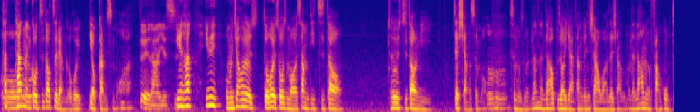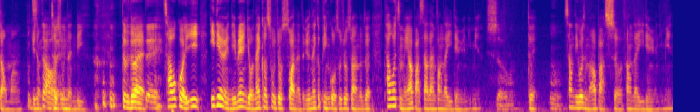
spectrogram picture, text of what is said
他、哦他能够知道这两个会要干什么啊？对啦，也是，因为他因为我们教会都会说什么，上帝知道，他会知道你在想什么。嗯，什么什么？那难道他不知道亚当跟夏娃在想什么？难道他们有防护罩吗？一种特殊欸能力，对不对？对，超诡异！伊甸园里面有那棵树就算了的，有那棵苹果树就算了，对不对？他为什么要把撒旦放在伊甸园里面？蛇吗？对，嗯，上帝为什么要把蛇放在伊甸园里面？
